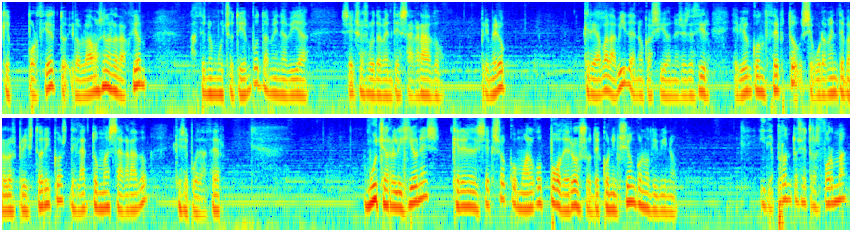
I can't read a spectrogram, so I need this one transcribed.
que por cierto, y lo hablábamos en la redacción, hace no mucho tiempo también había sexo absolutamente sagrado. Primero creaba la vida en ocasiones, es decir, había un concepto, seguramente para los prehistóricos, del acto más sagrado que se puede hacer. Muchas religiones creen el sexo como algo poderoso, de conexión con lo divino. Y de pronto se transforma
